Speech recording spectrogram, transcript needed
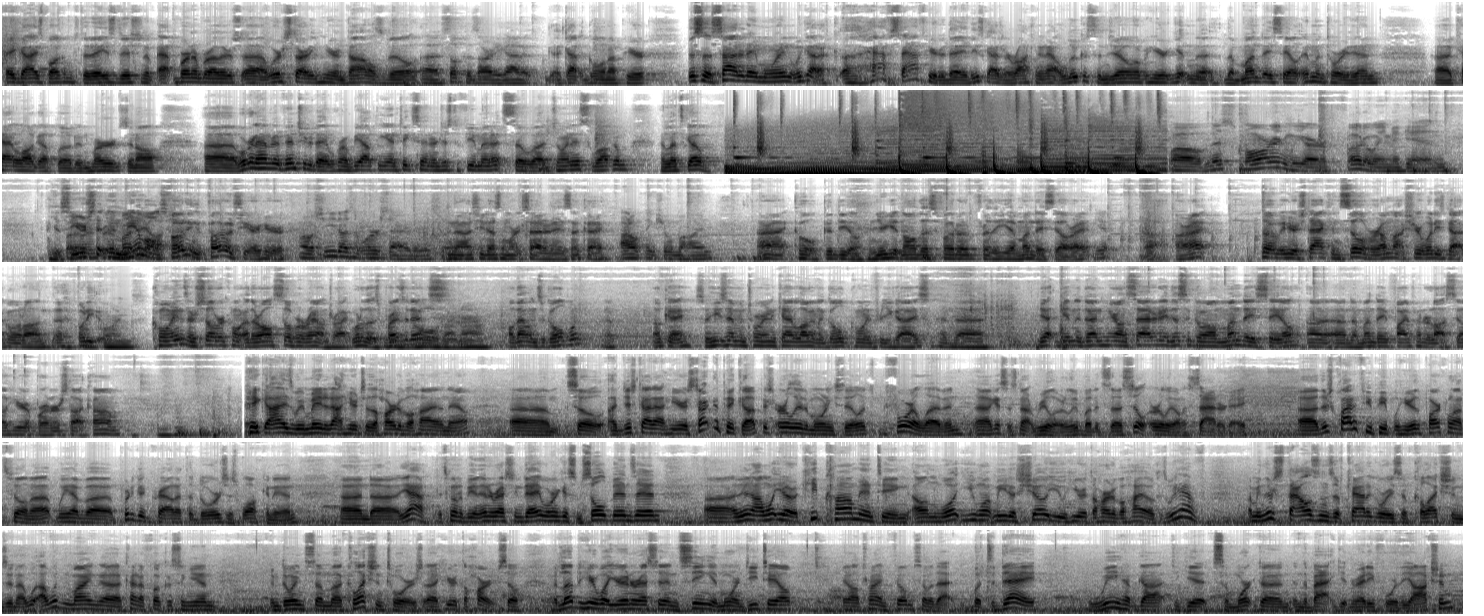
Hey guys, welcome to today's edition of At Berner Brothers. Uh, we're starting here in Donnelsville. Uh, Silka's already got it, got it going up here. This is a Saturday morning. We got a, a, half staff here today. These guys are rocking it out. Lucas and Joe over here getting the, the Monday sale inventory in, uh, catalog uploaded, merged and all. Uh, we're gonna have an adventure today. We're gonna be out the Antique Center in just a few minutes. So uh, join us, welcome, and let's go. Well, this morning we are photoing again. Yeah, so you're sitting in Mammal's photo, photo chair here. Here. Oh, she doesn't work Saturdays. So No, she doesn't work Saturdays. Okay. I don't think she'll mind. All right, cool. Good deal. And you're getting all this photoed for the uh, Monday sale, right? Yep. Uh, all right. So over here stacking silver. I'm not sure what he's got going on. Uh, what do you, Coins. Coins or silver coins? They're all silver rounds, right? What are those, presidents? Gold right now. Oh, that one's a gold one? Yep. Okay, so he's inventorying and cataloging a gold coin for you guys. And uh, yeah, getting it done here on Saturday. This will go on Monday sale, uh, on the Monday 500 lot sale here at berners.com. Hey guys, we made it out here to the heart of Ohio now. Um, so I just got out here. It's starting to pick up. It's early in the morning still. It's before 11. Uh, I guess it's not real early, but it's uh, still early on a Saturday. Uh, there's quite a few people here. The parking lot's filling up. We have a pretty good crowd at the doors just walking in. And uh, yeah, it's going to be an interesting day. We're going to get some sold bins in. Uh, and then I want you to keep commenting on what you want me to show you here at the Heart of Ohio because we have, I mean, there's thousands of categories of collections, and I w- I wouldn't mind uh, kind of focusing in and doing some uh, collection tours uh, here at the Heart. So I'd love to hear what you're interested in seeing in more in detail, and I'll try and film some of that. But today, we have got to get some work done in the back, getting ready for the auction,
